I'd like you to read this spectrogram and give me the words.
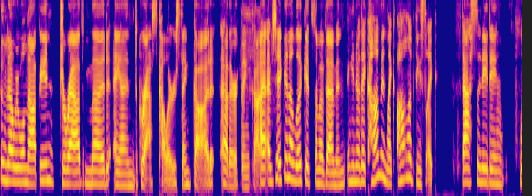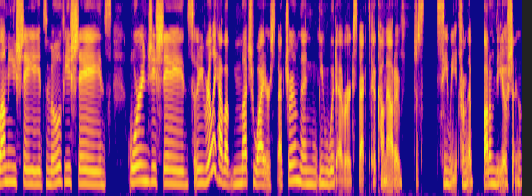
No we will not be in drab mud and grass colors thank god heather. Thank god. I, i've taken a look at some of them and you know they come in like all of these like fascinating plummy shades mauvey shades orangey shades. So you really have a much wider spectrum than you would ever expect could come out of just seaweed from the bottom of the ocean.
